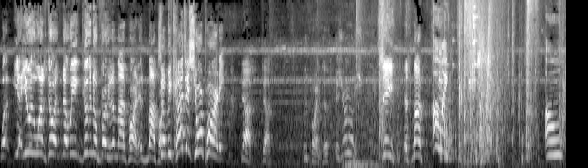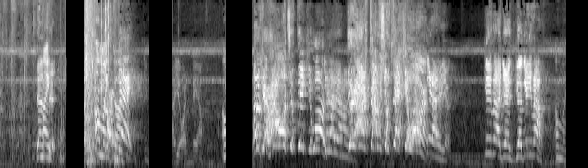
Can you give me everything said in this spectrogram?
Well, Yeah, you were the one that started. No, we ain't cooking no burgers. It's my party. It's my party. So because it's your party, Doug, Doug. Whose party is this? It's yours. See, it's my. Oh my. Oh, That's My- it. oh my god. birthday. You are now. I don't care how old you think you are. Get out of here. You're not as dumb as you think you are. Get out of here. Get him out. Doug, get him out. Oh my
